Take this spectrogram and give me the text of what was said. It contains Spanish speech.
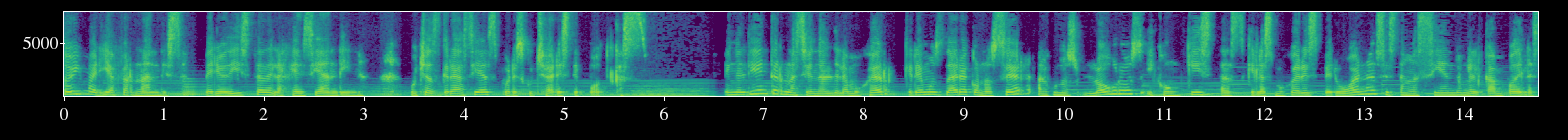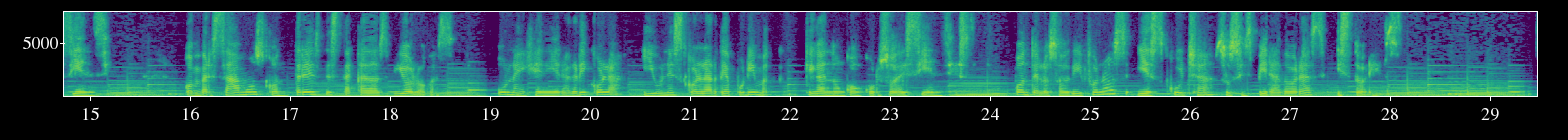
Soy María Fernández, periodista de la agencia Andina. Muchas gracias por escuchar este podcast. En el Día Internacional de la Mujer queremos dar a conocer algunos logros y conquistas que las mujeres peruanas están haciendo en el campo de la ciencia. Conversamos con tres destacadas biólogas, una ingeniera agrícola y un escolar de Apurímac que ganó un concurso de ciencias. Ponte los audífonos y escucha sus inspiradoras historias.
